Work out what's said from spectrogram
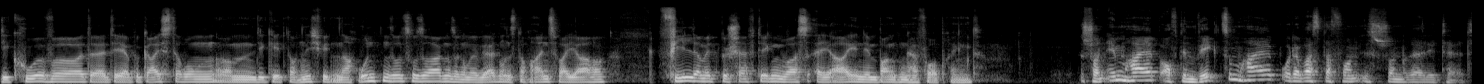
die Kurve der, der Begeisterung, ähm, die geht noch nicht wieder nach unten sozusagen, sondern wir werden uns noch ein, zwei Jahre viel damit beschäftigen, was AI in den Banken hervorbringt schon im Hype, auf dem Weg zum Hype oder was davon ist schon Realität?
